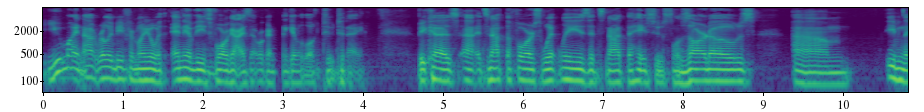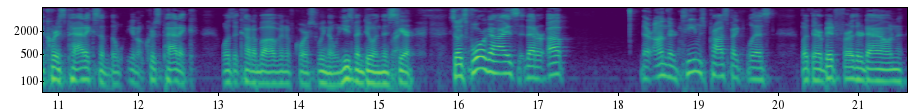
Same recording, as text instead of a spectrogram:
you might not really be familiar with any of these four guys that we're going to give a look to today. Because uh, it's not the Forrest Whitleys, it's not the Jesus Luzardos, um, even the Chris Paddacks of the, you know, Chris Paddack was a cut above, and of course we know what he's been doing this right. year. So it's four guys that are up, they're on their team's prospect list, but they're a bit further down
